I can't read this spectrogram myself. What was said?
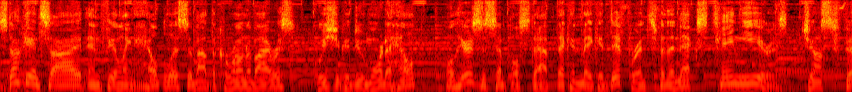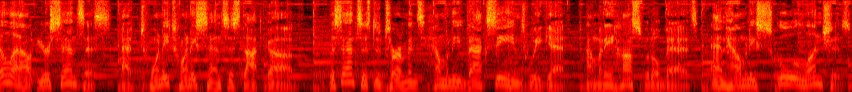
Stuck inside and feeling helpless about the coronavirus? Wish you could do more to help? Well, here's a simple step that can make a difference for the next 10 years. Just fill out your census at 2020census.gov. The census determines how many vaccines we get, how many hospital beds, and how many school lunches.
